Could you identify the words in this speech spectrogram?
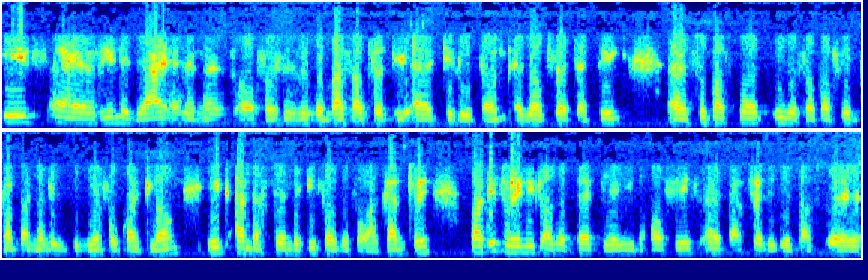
if uh, really there are elements of racism, we must actually uh, deal with them. As I've said, I think uh, Supersport is a South African company that has been here for quite long. It understands the ethos of our country. But if really it was a bad day in office, and actually they must uh,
